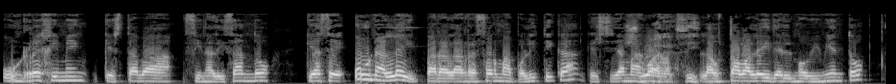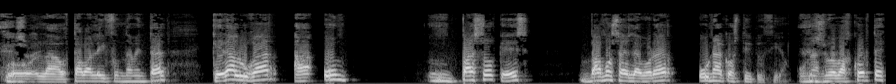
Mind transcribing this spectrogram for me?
un régimen que estaba finalizando, que hace una ley para la reforma política, que se llama la, octava ley del movimiento, o la octava ley fundamental, que da lugar a un, paso que es vamos a elaborar una constitución, unas nuevas cortes,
